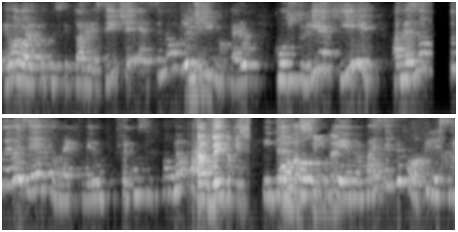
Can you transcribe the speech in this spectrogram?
eu agora que estou com o escritório recente, esse é meu objetivo. Eu quero construir aqui a mesma do meu exemplo, né? Que foi, foi construído pelo meu pai. Tá vendo uma então, assim, né? Porque meu pai sempre falou, filha, assim,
